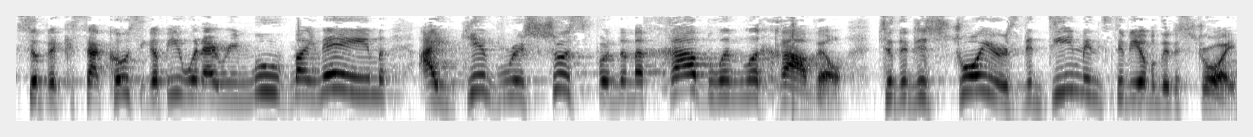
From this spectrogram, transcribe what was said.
So when I remove my name, I give rishus for the Mechablim Lechavel, to the destroyers, the demons to be able to destroy.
